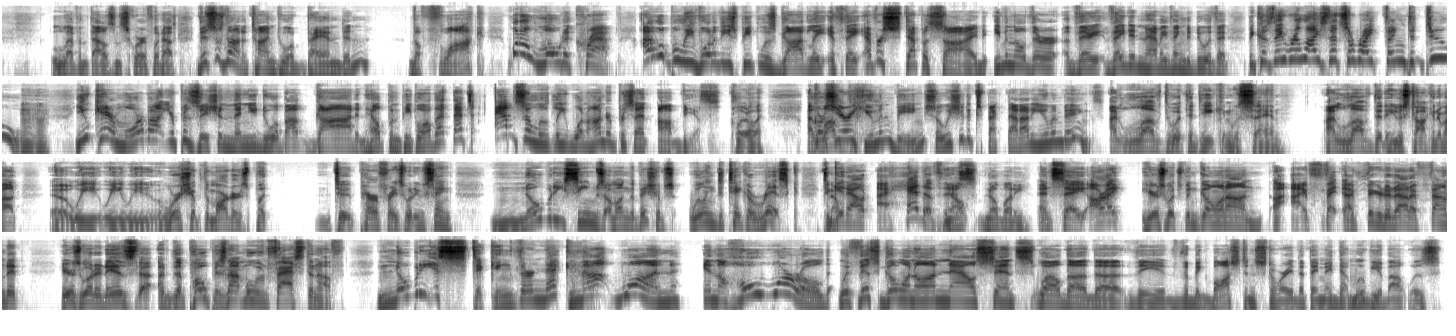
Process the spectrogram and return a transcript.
11,000 square foot house. This is not a time to abandon the flock. What a load of crap. I will believe one of these people is godly if they ever step aside, even though they're they they didn't have anything to do with it, because they realize that's the right thing to do. Mm-hmm. You care more about your position than you do about God and helping people. All that that's absolutely one hundred percent obvious. Clearly, I of course, loved, you're a human being, so we should expect that out of human beings. I loved what the deacon was saying. I loved that he was talking about uh, we we we worship the martyrs, but to paraphrase what he was saying, nobody seems among the bishops willing to take a risk to nope. get out ahead of this. Nope, nobody. And say, all right, here's what's been going on. I, I, I figured it out. I found it. Here's what it is. Uh, uh, the Pope is not moving fast enough. Nobody is sticking their neck out. Not one in the whole world with this going on now since well the the the the big Boston story that they made that movie about was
